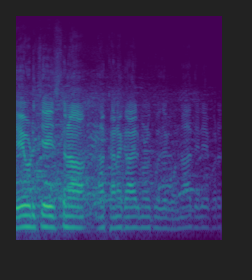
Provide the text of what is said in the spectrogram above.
దేవుడు చేసిన ఆ కనకార్యములకు ఉన్నా తెలియపర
